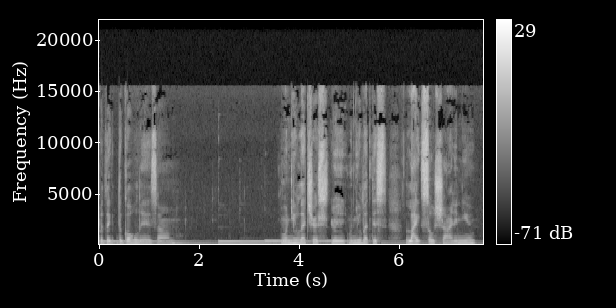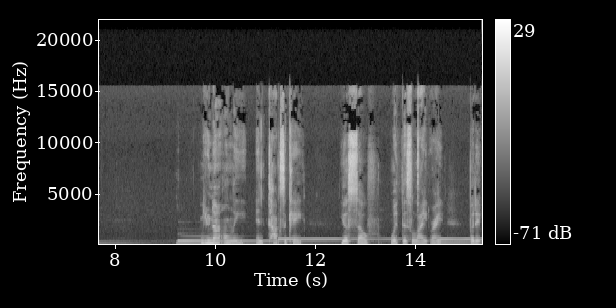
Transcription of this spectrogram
But the, the goal is um, when you let your when you let this light so shine in you, you not only intoxicate yourself with this light, right? But it,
